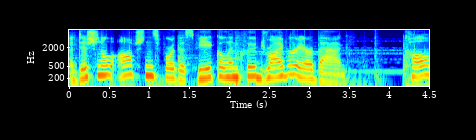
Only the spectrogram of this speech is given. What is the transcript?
Additional options for this vehicle include driver airbag. Call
